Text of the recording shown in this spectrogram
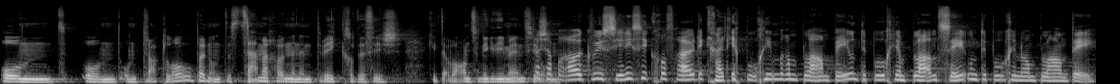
und, und, und daran glauben und das zusammen können entwickeln, das ist, gibt eine wahnsinnige Dimension. Das ist aber auch eine gewisse Risikofreudigkeit. Ich brauche immer einen Plan B und dann brauche ich einen Plan C und dann brauche ich noch einen Plan D.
